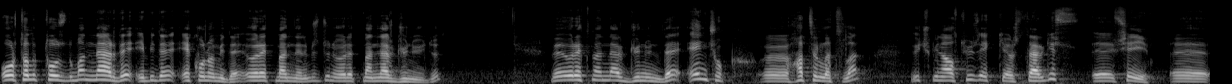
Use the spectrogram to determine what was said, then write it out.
ortalık toz duman nerede? E bir de ekonomide. Öğretmenlerimiz dün öğretmenler günüydü. Ve öğretmenler gününde en çok e, hatırlatılan 3600 ek gösterge e, şeyi e,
